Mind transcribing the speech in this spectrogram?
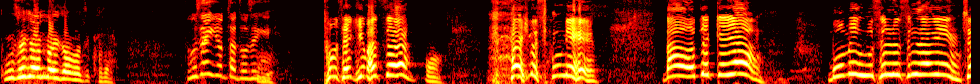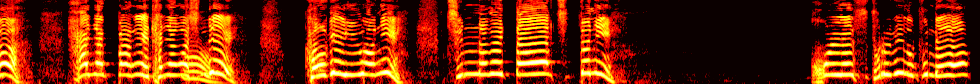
동생이 한 마리 잡아줄 거다 도색이 좋다 도색이 도색이 말씀. 어 아이고, 성님. 나 어저께요. 몸이 으슬으슬하긴 저 한약방에 다녀왔는데 거기 의원이 진맥을 딱 짚더니 콜레스테롤이 높은데요.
